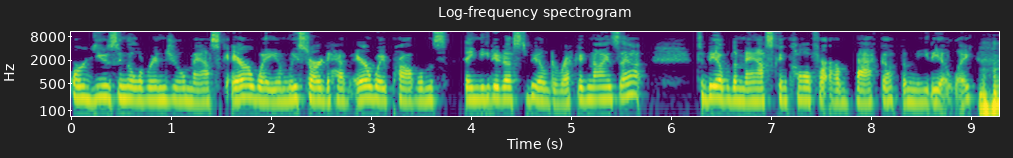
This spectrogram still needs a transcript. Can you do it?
or using a laryngeal mask airway and we started to have airway problems, they needed us to be able to recognize that, to be able to mask and call for our backup immediately. hmm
